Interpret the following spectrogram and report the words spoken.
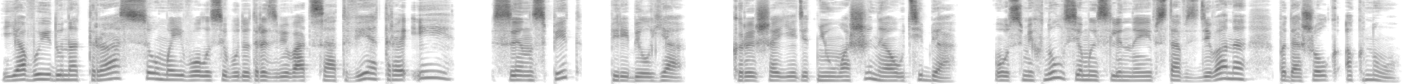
я выйду на трассу, мои волосы будут развиваться от ветра и... «Сын спит?» — перебил я. «Крыша едет не у машины, а у тебя». Усмехнулся мысленно и, встав с дивана, подошел к окну.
